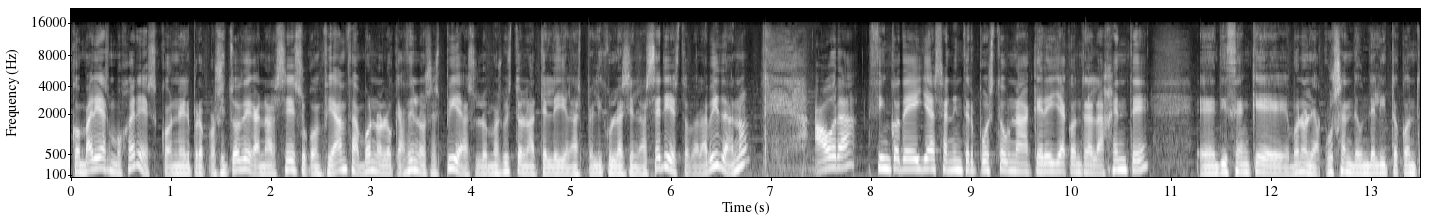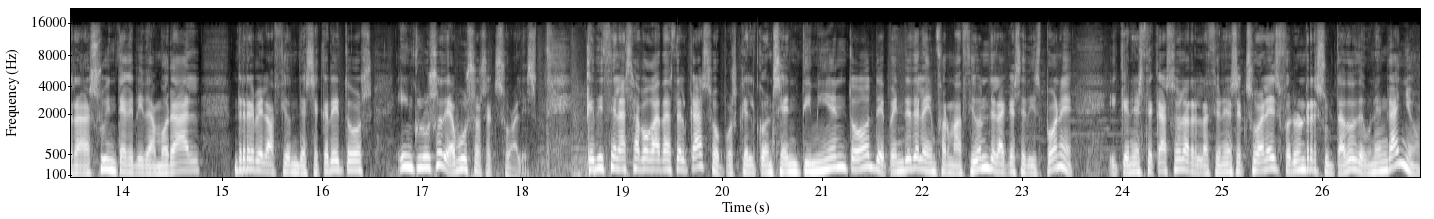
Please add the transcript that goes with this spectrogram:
con varias mujeres, con el propósito de ganarse su confianza. Bueno, lo que hacen los espías, lo hemos visto en la tele y en las películas y en las series toda la vida, ¿no? Ahora, cinco de ellas han interpuesto una querella contra la gente. Eh, dicen que, bueno, le acusan de un delito contra su integridad moral, revelación de secretos, incluso de abusos sexuales. ¿Qué dicen las abogadas del caso? Pues que el consentimiento depende de la información de la que se dispone y que en este caso las relaciones sexuales fueron resultado de un engaño.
